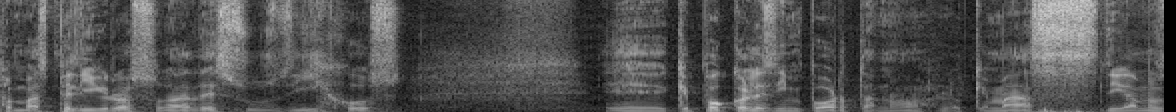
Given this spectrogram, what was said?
lo más peligroso, de sus hijos, eh, que poco les importa, ¿no? Lo que más, digamos,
